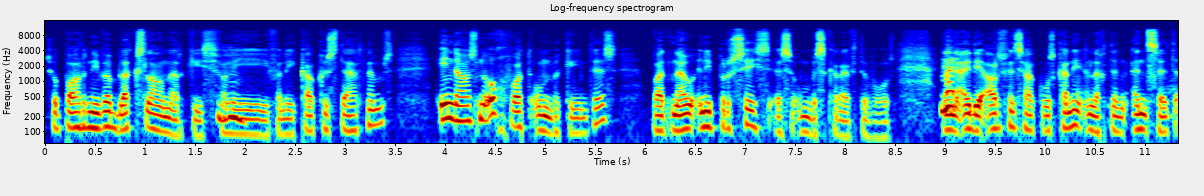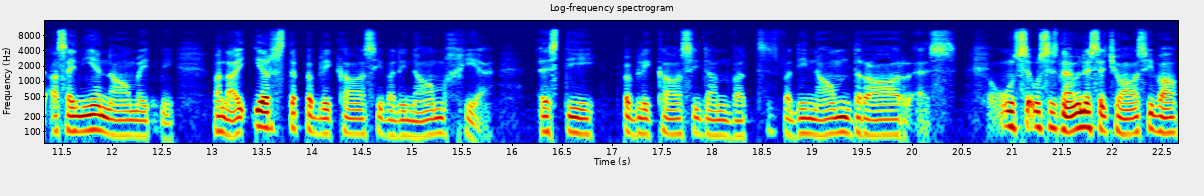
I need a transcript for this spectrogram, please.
so 'n paar nuwe blikslaanertjies van mhm. die mm -hmm. van die kakosternums en daar's nog wat onbekend is wat nou in die proses is om beskryf te word. Maar, en uit die aard van saak ons kan nie inligting insit as hy nie 'n naam het nie, want daai eerste publikasie wat die naam gee, is die publikasie dan wat wat die naamdraer is. Ons ons is nou in 'n situasie waar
